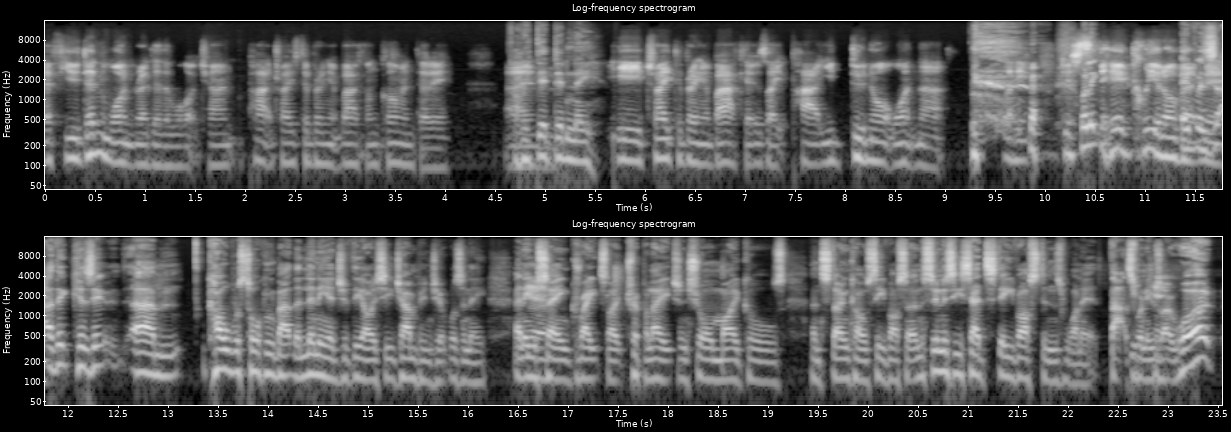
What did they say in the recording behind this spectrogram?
if you didn't want rid of the watch, chant, Pat tries to bring it back on commentary. Oh, he did, didn't he? He tried to bring it back. It was like, Pat, you do not want that. Like, just Well, it- stay clear of it. It was, mate. I think, because it. Um, Cole was talking about the lineage of the IC Championship, wasn't he? And he was saying greats like Triple H and Shawn Michaels and Stone Cold Steve Austin. And as soon as he said Steve Austin's won it, that's when he was like, "What?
